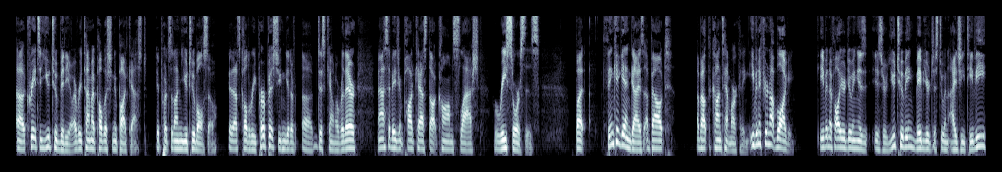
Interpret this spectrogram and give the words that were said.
uh, creates a YouTube video every time I publish a new podcast. It puts it on YouTube also. That's called Repurpose. You can get a, a discount over there. MassiveAgentPodcast.com slash resources. But think again, guys, about about the content marketing. Even if you're not blogging, even if all you're doing is is you're YouTubing, maybe you're just doing IGTV,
